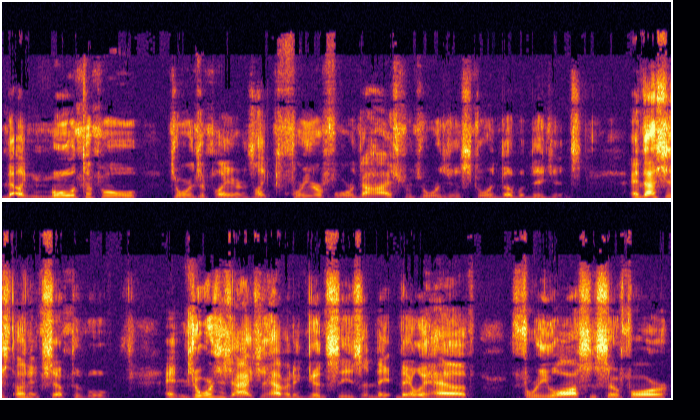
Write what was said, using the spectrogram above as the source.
the, like multiple Georgia players, like three or four guys for Georgia scored double digits. And that's just unacceptable. And Georgia's actually having a good season. They they only have three losses so far,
